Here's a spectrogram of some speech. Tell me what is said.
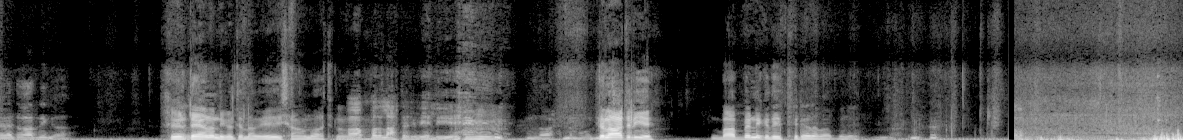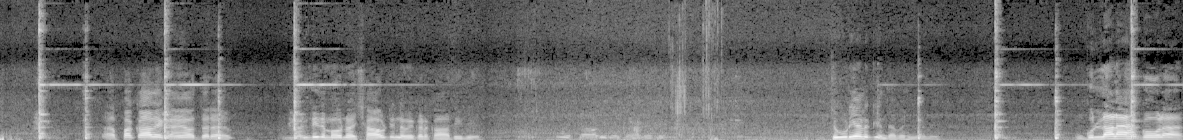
ਐਤਵਾਰ ਨਹੀਂ ਗਾ। ਫਿਰ ਟਾਈਮ ਨਾਲ ਨਿਕਲ ਚੱਲਾਂਗੇ ਸ਼ਾਮ ਨੂੰ ਅੱਠ ਲਾਂਗੇ ਵਾਪਸ ਲਾਸਟ ਤੇ ਵੇਖ ਲਈਏ। ਹੂੰ। ਲਾਸਟ ਨੰਬਰ ਚਲਾ ਚਲੀਏ। ਬਾਬੇ ਨੇ ਕਿਤੇ ਇੱਥੇ ਰਹਿਣਾ ਬਾਬੇ ਨੇ। ਆਪਾਂ ਕਾਹਦੇ ਗਏ ਆ ਉਧਰ? ਮੰਡੀ ਦੇ ਮੋੜ ਛਾਵਟੀ ਨਵੀਂ ਕੜਕਾਤੀ ਦੇ। ਚੂੜੀਆਂ ਨੂੰ ਕਿੰਦਾ ਪੈਂਦੀਆਂ ਨੇ ਗੁੱਲਾ ਵਾਲਾ ਹੈ, ਗੋਲ ਆ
